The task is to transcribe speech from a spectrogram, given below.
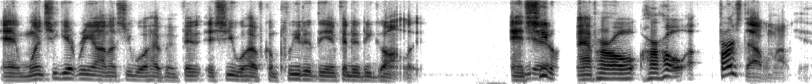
And once you get Rihanna, she will have infin- she will have completed the Infinity Gauntlet. And she Yeah. don't have her whole, her whole uh, first album out yet.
